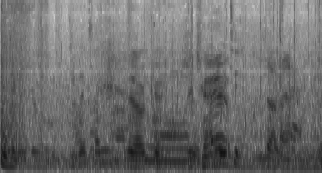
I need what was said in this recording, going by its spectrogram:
Yeah. Okay. Wait till-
